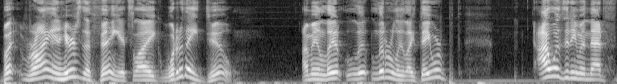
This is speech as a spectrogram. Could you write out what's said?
But Ryan, here's the thing: it's like, what do they do? I mean, li- li- literally, like they were. I wasn't even that f-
